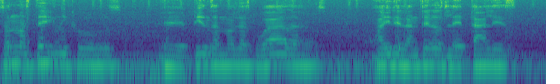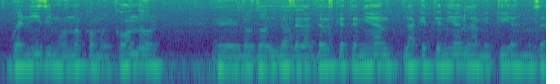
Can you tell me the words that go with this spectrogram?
son más técnicos, eh, piensan más las jugadas, hay delanteros letales buenísimos, ¿no? Como en Cóndor, eh, los, do- los delanteros que tenían, la que tenían la metían, o sea,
